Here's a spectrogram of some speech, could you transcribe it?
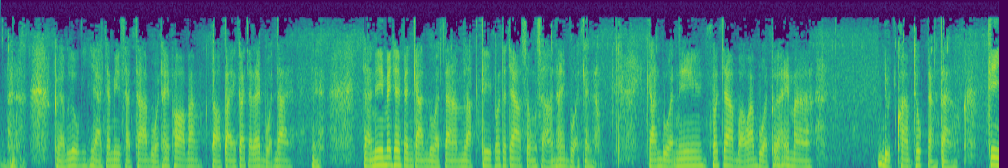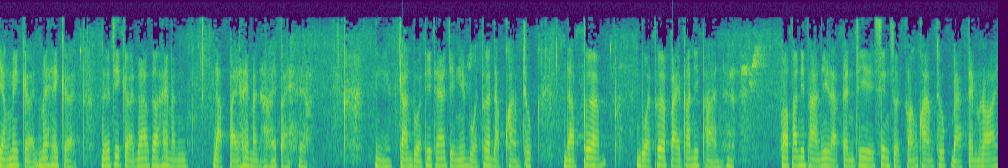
เผื่อลูกอยากจะมีศรัทธาบวชให้พ่อบ้าง ต่อไปก็จะได้บวชได้ แต่นี่ไม่ใช่เป็นการบวชตามหลักที่พระพุทธเจ้าทรงสอนให้บวชกันการบวชนี้พระเจ้าบอกว่าบวชเพื่อให้มาหยุดความทุกข์ต่างๆ ที่ยังไม่เกิดไม่ให้เกิด หรือที่เกิดแล้วก็ให้มันดับไปให้มันหายไปนี่การบวชที่แท้จริงนี้บวชเพื่อดับความทุกข์ดับเพื่อบวชเพื่อไปพระนิพพาน เพราะพระนิพพานนี่แหละเป็นที่สิ้นสุดของความทุกข์แบบเต็มร้อย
